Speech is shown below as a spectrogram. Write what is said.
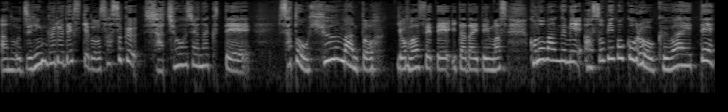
あの、ジングルですけど、早速、社長じゃなくて、佐藤ヒューマンと呼ばせていただいています。この番組、遊び心を加えて、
